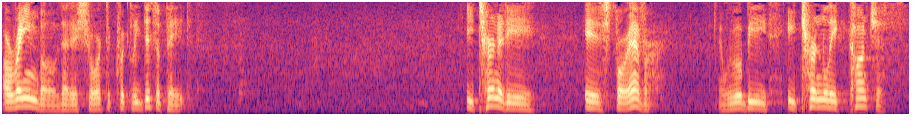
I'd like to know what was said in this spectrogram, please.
a rainbow that is sure to quickly dissipate. Eternity is forever and we will be eternally conscious.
